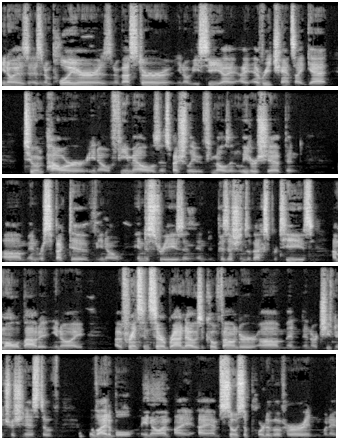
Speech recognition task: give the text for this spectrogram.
you know as, as an employer as an investor you know vc I, I, every chance i get to empower you know females especially females in leadership and um, in respective you know industries and, and, positions of expertise, I'm all about it. You know, I, I for instance, Sarah Brandau, who's a co-founder um, and, and, our chief nutritionist of VitaBowl. You know, I'm I, I am so supportive of her, and when I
